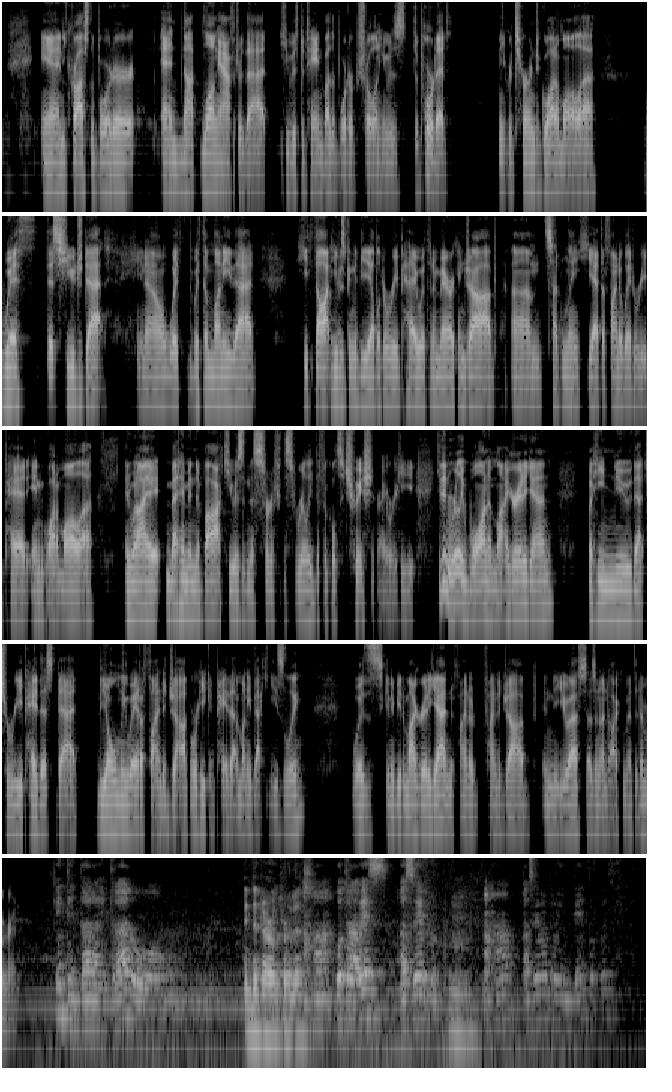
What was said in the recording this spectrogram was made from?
and he crossed the border and not long after that he was detained by the border patrol and he was deported. He returned to Guatemala with this huge debt, you know, with with the money that he thought he was going to be able to repay with an American job. Um, suddenly, he had to find a way to repay it in Guatemala. And when I met him in Nabac, he was in this sort of this really difficult situation, right, where he he didn't really want to migrate again, but he knew that to repay this debt, the only way to find a job where he could pay that money back easily was going to be to migrate again to find a find a job in the U.S. as an undocumented immigrant. Intentar entrar o Intentar otra vez. Ajá, otra vez hacer, mm. ajá, hacer otro intento, pues.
